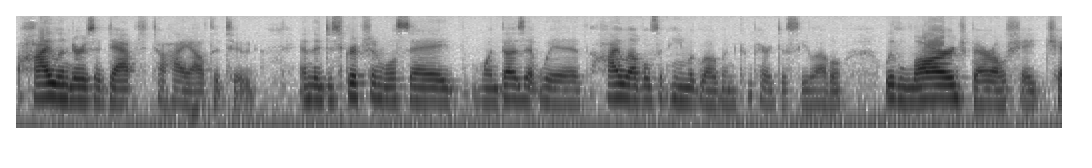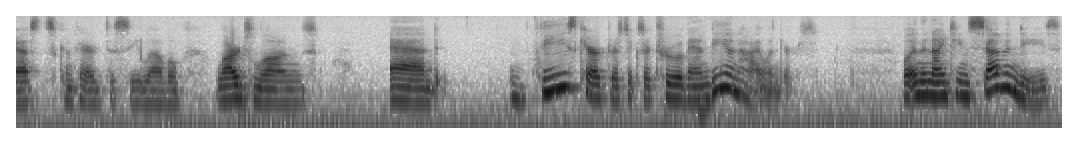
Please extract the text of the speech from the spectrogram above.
highlanders adapt to high altitude. And the description will say one does it with high levels of hemoglobin compared to sea level, with large barrel shaped chests compared to sea level, large lungs. And these characteristics are true of Andean highlanders. Well, in the 1970s,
